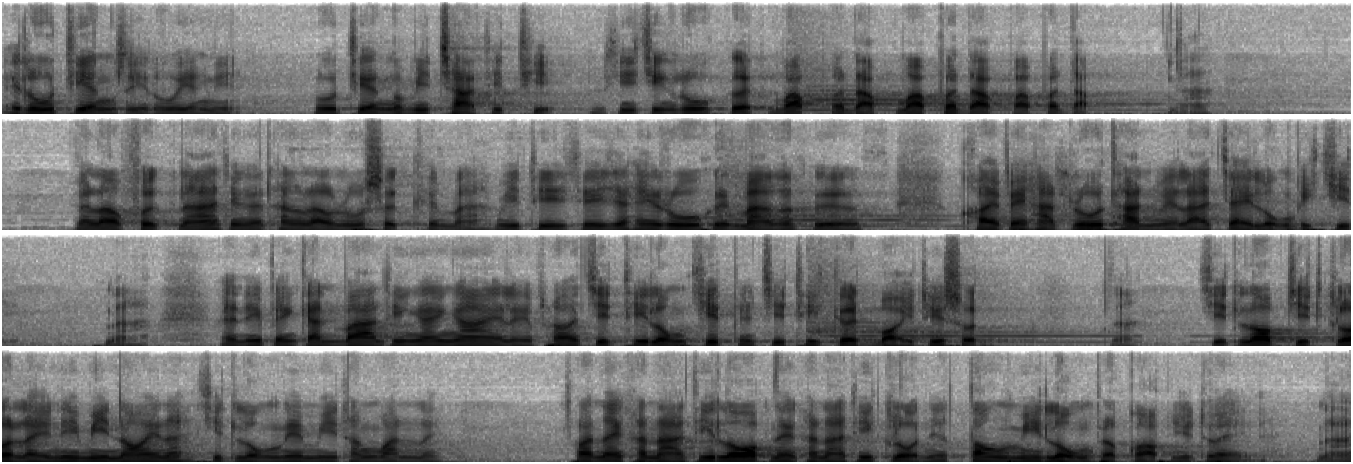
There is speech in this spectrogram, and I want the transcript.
ไอ้รู้เที่ยงสิรู้อย่างนี้ รู้เที่ยงก็มีฉาทิฏฐิจริงๆรู้เกิดวับก็ดับวับก็ดับวับก็ดับนะถ้าเราฝึกนะจนกระทั่งเรารู้สึกขึ้นมา วิธีที่จะให้รู้ขึ้นมาก็คือคอยไปหัดรู้ทันเวลาใจหลงไปคิดนะอันนี้เป็นการบ้านที่ง่าย ๆ เลยเพราะจิตที่หลงคิดเป็นจิตที่เกิดบ่อยที่สุด จิตโลภจิตโกรธอะไรนี่มีน้อยนะ จิตหลงเนี่ยมีทั้งวันเลย เพราะในขณะที่โลภในขณะที่โกรธเนี่ยต้องมีหลงประกอบอยู่ด้วยนะ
